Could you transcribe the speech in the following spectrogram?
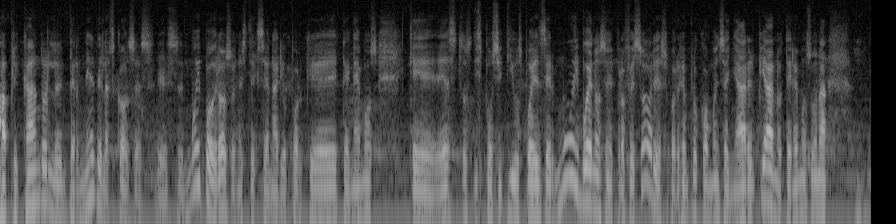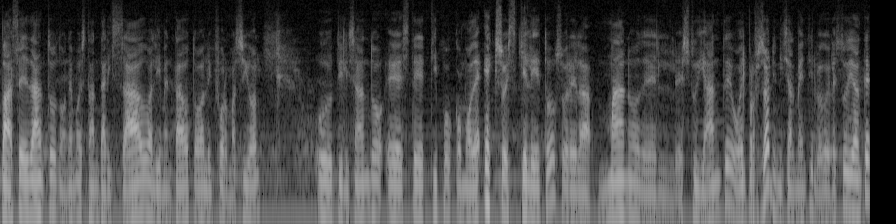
aplicando el Internet de las cosas. Es muy poderoso en este escenario porque tenemos que estos dispositivos pueden ser muy buenos en profesores, por ejemplo, cómo enseñar el piano. Tenemos una base de datos donde hemos estandarizado, alimentado toda la información utilizando este tipo como de exoesqueleto sobre la mano del estudiante o el profesor inicialmente y luego el estudiante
